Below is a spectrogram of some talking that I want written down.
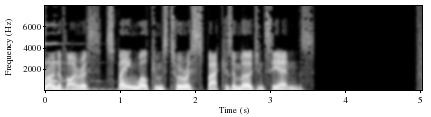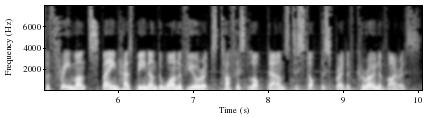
Coronavirus, Spain welcomes tourists back as emergency ends. For three months Spain has been under one of Europe's toughest lockdowns to stop the spread of coronavirus.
